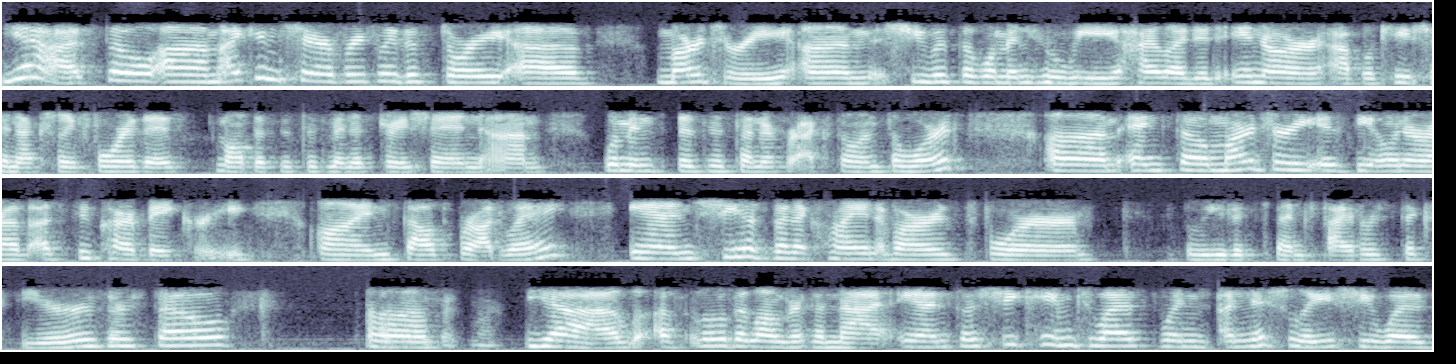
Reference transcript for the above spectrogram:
Yeah, so um, I can share briefly the story of Marjorie. Um, she was the woman who we highlighted in our application actually for this Small Business Administration um, Women's Business Center for Excellence Award. Um, and so Marjorie is the owner of Azucar Bakery on South Broadway, and she has been a client of ours for I believe it's been five or six years or so. Um, yeah, a little bit longer than that. And so she came to us when initially she was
